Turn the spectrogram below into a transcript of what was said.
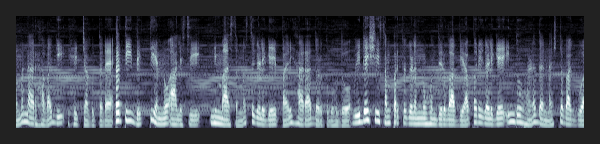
ಗಮನಾರ್ಹವಾಗಿ ಹೆಚ್ಚಾಗುತ್ತದೆ. ಪ್ರತಿ ವ್ಯಕ್ತಿಯನ್ನು ಆಲಿಸಿ ನಿಮ್ಮ ಸಮಸ್ಯೆಗಳಿಗೆ ಪರಿಹಾರ ದೊರಕಬಹುದು. ವಿದೇಶಿ ಸಂಪರ್ಕಗಳನ್ನು ಹೊಂದಿರುವ ವ್ಯಾಪಾರಿಗಳಿಗೆ ಇಂದು ಹಣದ ನಷ್ಟವಾಗುವ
